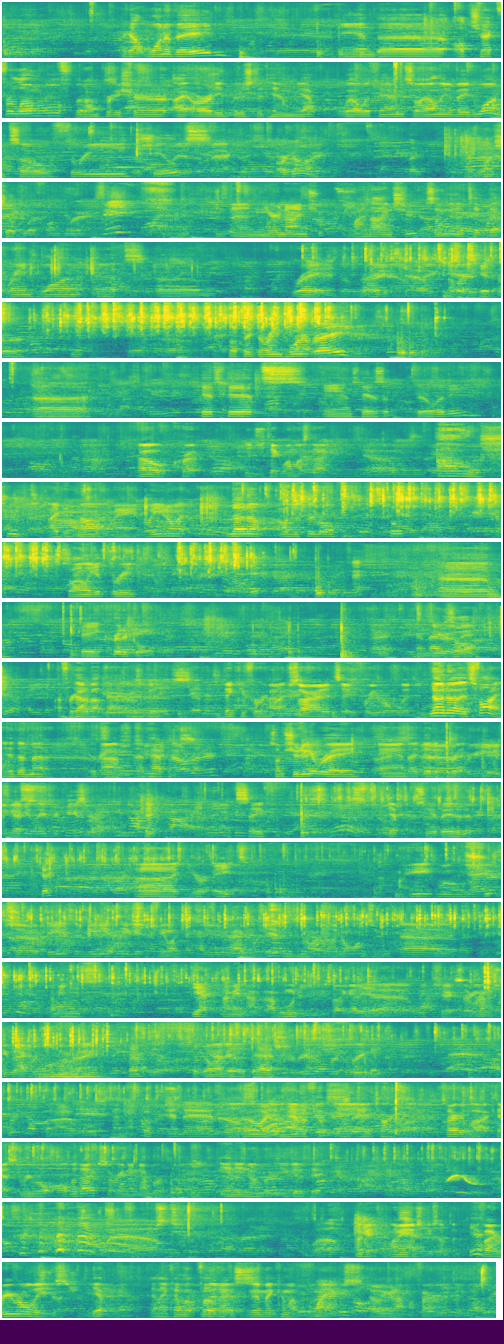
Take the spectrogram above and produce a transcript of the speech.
I got one evade, and uh, I'll check for Lone Wolf, but I'm pretty sure I already boosted him. Yep, well within, so I only evade one. So three shields are gone. I have one shield left on him. And then your nine shoots. My nine shoots. I'm gonna take that range one at um, Rey. Right? I've already hit her. Yep. So I'll take the range one at Rey. Uh, hit hits and his ability. Oh crap. Did you take one less die? Oh shoot! I did Oh, not. man. Well, you know what? No, no. I'll just reroll. It's cool. So I only get three. Um, a critical. And that is all. I forgot about that. That was good. Thank you for reminding I'm me. sorry I didn't say it before you rolled. I didn't. No, no, it's fine. It doesn't matter. It's, Um, that happens. So I'm shooting at Rey, and I did a Uh, crit. we're gonna use heavy laser cannon. Okay. It's safe. Yep. So you evaded it. Okay. Uh, you're eight. My eight will shoot. So these immediately get I feel like changed to to. No, I really don't want to. Uh, I mean, he's Yeah, I mean, I, I wounded him, so I got to Yeah. uh, we check. So we're range gonna shoot one. backwards. Alright. okay. So go on to dash. Reroll my blank. I will spend my focus. And then Oh, I didn't have a focus. Yeah, yeah. Target lock. Target lock has to reroll all the dice or any number. Any number, you get a pick. wow. Well, Okay, let me ask you something. Yeah. If I reroll these, Yep. And they come up then, I, focus. then they come up blanks. Oh, you're not my fire team. So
